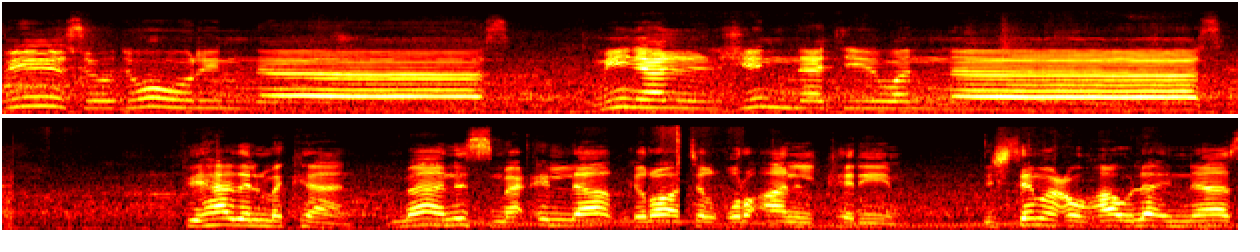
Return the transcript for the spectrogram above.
في صدور الناس من الجنة والناس. في هذا المكان ما نسمع إلا قراءة القرآن الكريم. يجتمع هؤلاء الناس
